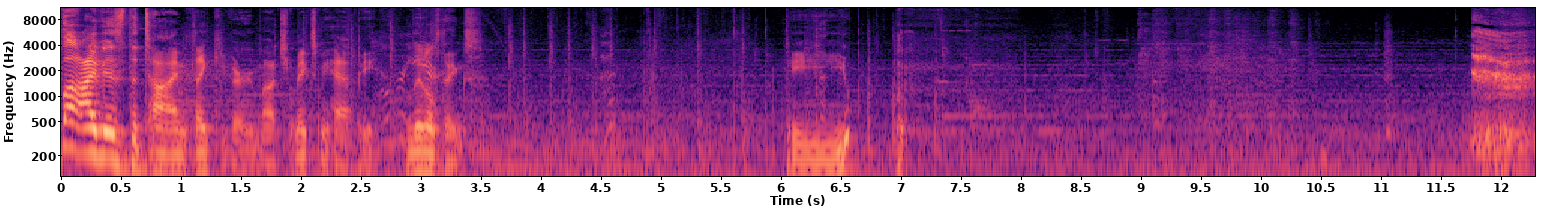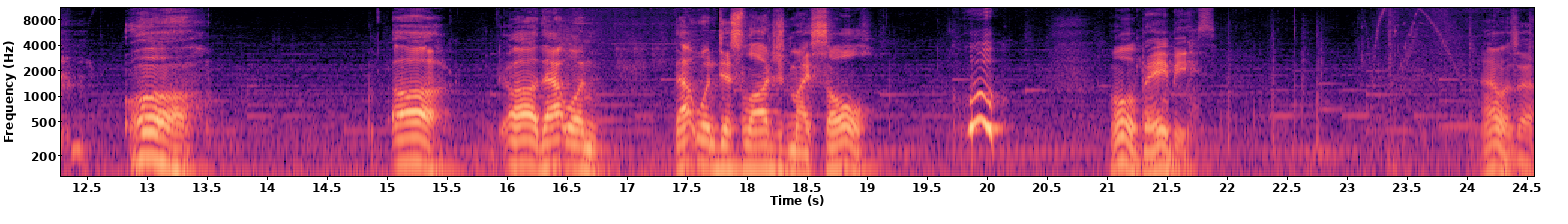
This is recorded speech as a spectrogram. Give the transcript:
Five is the time. Thank you very much. Makes me happy. Little things. Yep. Oh. Oh. Oh, that one. That one dislodged my soul. Woo. Oh, baby. That was a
